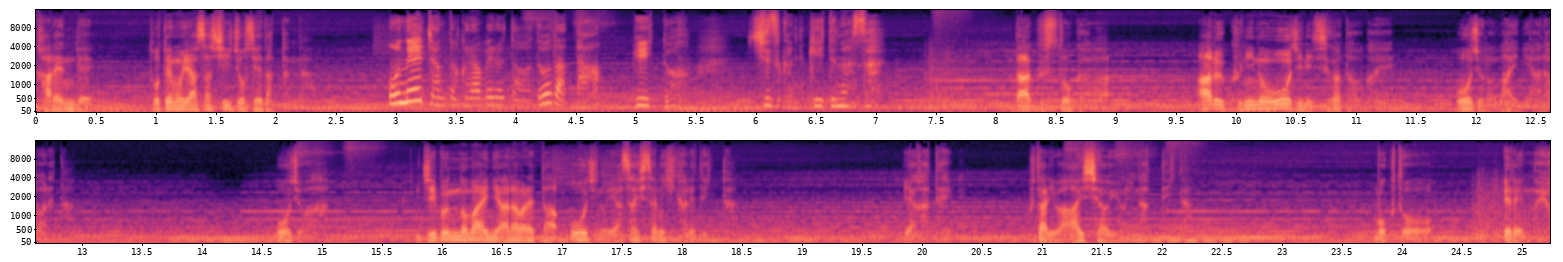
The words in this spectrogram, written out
可憐でとても優しい女性だったんだ。お姉ちゃんと比べるとどうだった？ピート静かに聞いてなさい。ダークストーカーはある国の王子に姿を変え王女の前に現れた。王女は自分の前に現れた王子の優しさに惹かれていった。やがて二人は愛し合うようになっていた。僕とエレンのよ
